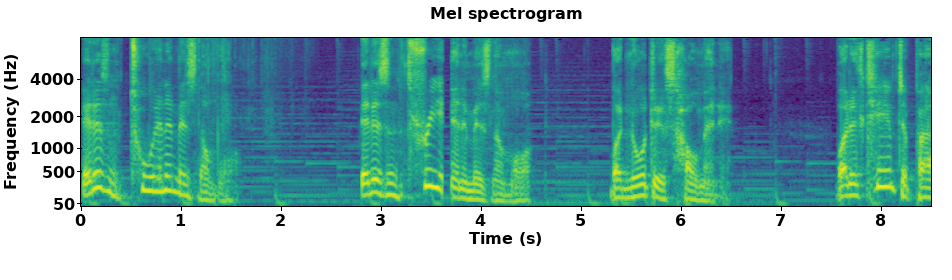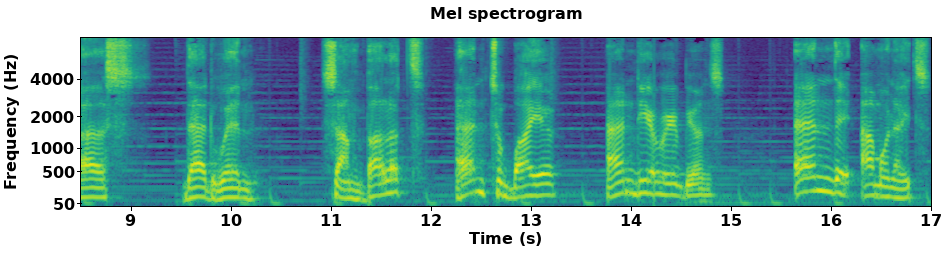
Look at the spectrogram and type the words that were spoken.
it isn't two enemies no more. It isn't three enemies no more. But notice how many. But it came to pass that when Sanballat and Tobiah and the Arabians and the Ammonites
